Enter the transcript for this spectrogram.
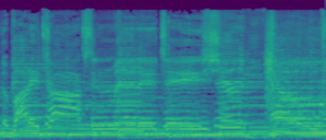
The body talks in meditation helps.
